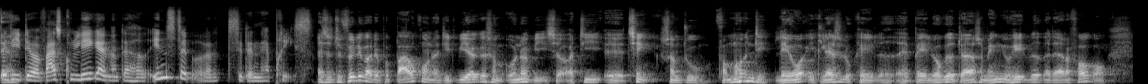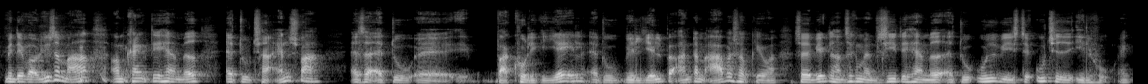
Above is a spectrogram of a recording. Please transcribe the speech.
Fordi ja. det var faktisk kollegaerne, der havde indstillet dig til den her pris. Altså selvfølgelig var det på baggrund af dit virke som underviser og de øh, ting, som du formodentlig laver i klasselokalet øh, bag lukkede døre, som ingen jo helt ved, hvad der er, der foregår. Men det var jo lige så meget omkring det her med, at du tager ansvar, Altså at du øh, var kollegial, at du ville hjælpe andre med arbejdsopgaver. Så i virkeligheden, så kan man sige det her med, at du udviste utidig ilhu. Ikke?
